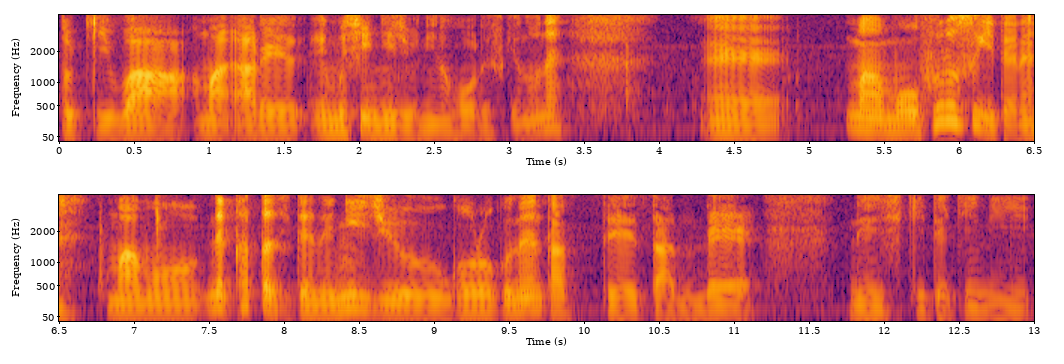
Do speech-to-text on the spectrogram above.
時は、まあ、あれ MC22 の方ですけどね、えーまあもう古すぎてね、まあもうね、買った時点で25、6年経ってたんで、年式的に。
